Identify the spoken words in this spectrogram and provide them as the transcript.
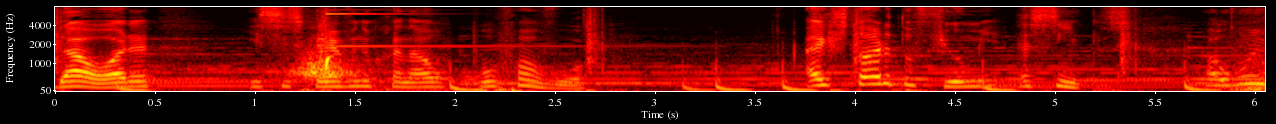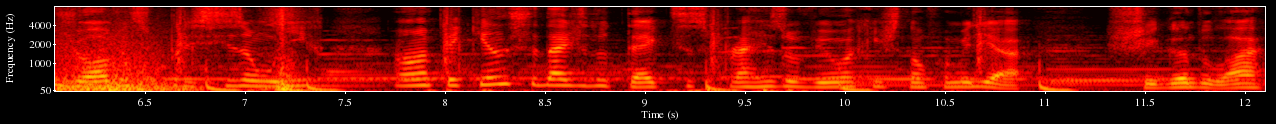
da hora e se inscreve no canal, por favor. A história do filme é simples alguns jovens precisam ir a uma pequena cidade do Texas para resolver uma questão familiar. Chegando lá,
